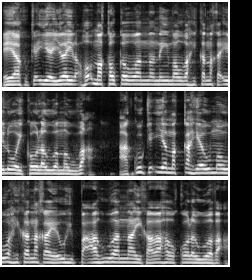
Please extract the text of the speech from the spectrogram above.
Hōʻea aku kēia i laila, hoʻomākaukau ana nei mau wahi kānaka ʻelua i ko lāua mau waʻa. A kū kēia ma kahi a ua mau wahi kānaka e uhi paʻahu ana i ka waha o ko lāua waʻa,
